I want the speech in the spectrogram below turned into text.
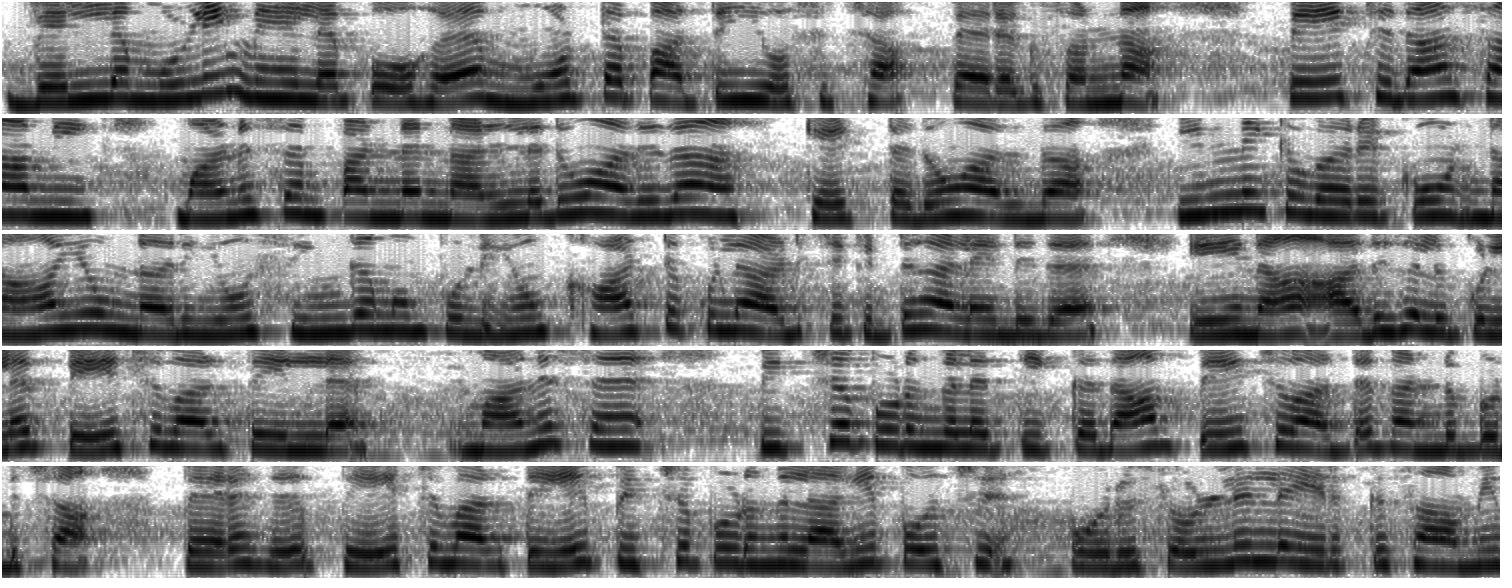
வெள்ளை முழி மேலே போக மோட்டை பார்த்து யோசிச்சா. பிறகு சொன்னா பேச்சு தான் சாமி. மனுஷன் பண்ண நல்லதும் அதுதான் கெட்டதும் அதுதான். இன்னைக்கு வரைக்கும் நாயும் நரியும் சிங்கமும் புலியும் காட்டுக்குள்ளே அடிச்சுக்கிட்டு அலையுதுக ஏன்னா அதுகளுக்குள்ள பேச்சுவார்த்தை இல்லை. மனுஷன் பிச்சை புடுங்கலை திக்க தான் பேச்சுவார்த்தை கண்டுபிடிச்சான். பிறகு பேச்சுவார்த்தையே பிச்சை புடுங்கலாகி போச்சு. ஒரு சொல்லில் இருக்கு சாமி.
